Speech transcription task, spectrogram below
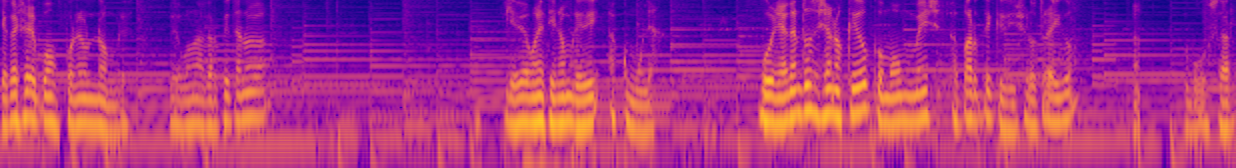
Y acá ya le podemos poner un nombre. Voy a poner una carpeta nueva y le voy a poner este nombre de acumula. Bueno, y acá entonces ya nos quedó como un mesh aparte que si yo lo traigo, ah, lo puedo usar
